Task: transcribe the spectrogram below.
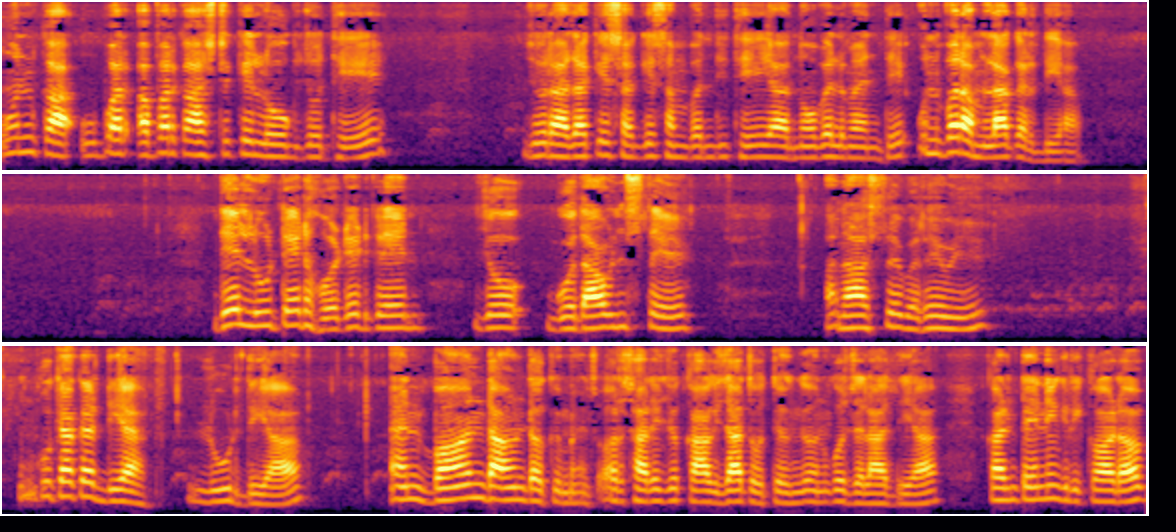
उनका ऊपर अपर कास्ट के लोग जो थे जो राजा के सगे संबंधी थे या नोबल मैन थे, उन पर हमला कर दिया। दे लूटेड होडेड ग्रेन जो गोदाउन्स थे, अनाज से भरे हुए, उनको क्या कर दिया? लूट दिया एंड बर्न डाउन डॉक्यूमेंट्स और सारे जो कागजात होते होंगे, उनको जला दिया। Containing record of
